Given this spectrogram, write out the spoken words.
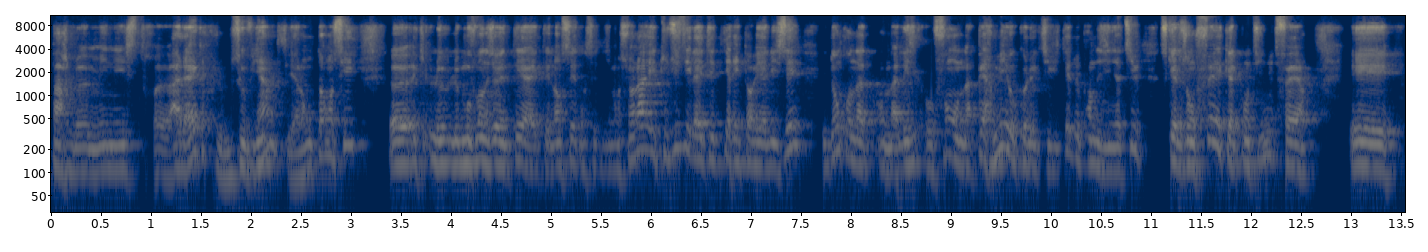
par le ministre Allègre, je me souviens, il y a longtemps aussi. Euh, le, mouvement des ONT a été lancé dans cette dimension-là et tout de suite il a été territorialisé. Donc on a, au fond, on a permis aux collectivités de prendre des initiatives, ce qu'elles ont fait et qu'elles continuent de faire. Et,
